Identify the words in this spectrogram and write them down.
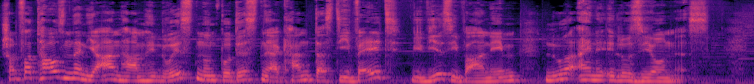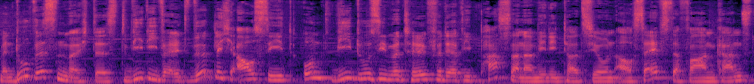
Schon vor tausenden Jahren haben Hinduisten und Buddhisten erkannt, dass die Welt, wie wir sie wahrnehmen, nur eine Illusion ist. Wenn du wissen möchtest, wie die Welt wirklich aussieht und wie du sie mit Hilfe der Vipassana Meditation auch selbst erfahren kannst,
